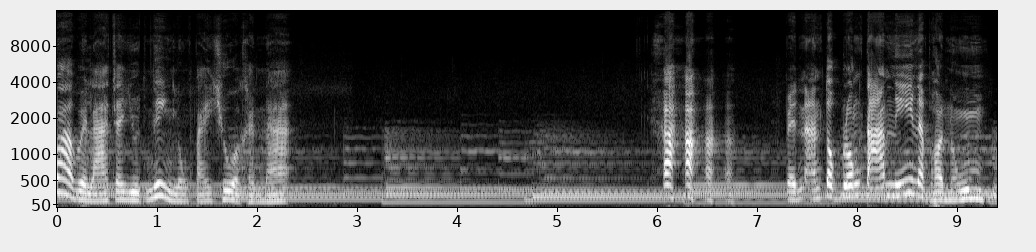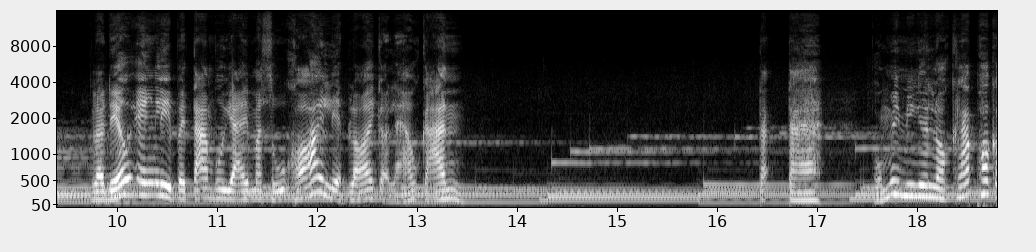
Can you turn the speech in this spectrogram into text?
ว่าเวลาจะหยุดนิ่งลงไปชั่วขณะ เป็นอันตกลงตามนี้นะพ่อหนุ่มแล้วเดี๋ยวเองรีบไปตามผู้ใหญ่มาสู่ขอให้เรียบร้อยก็แล้วกัน แต่แต่ผมไม่มีเงินหรอกครับพ่อก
